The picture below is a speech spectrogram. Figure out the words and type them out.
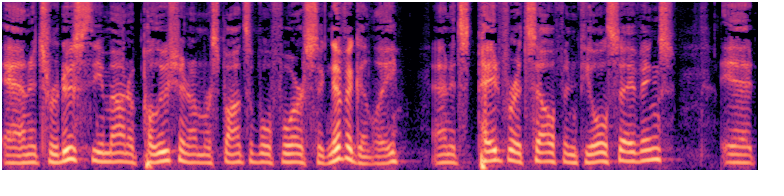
and it's reduced the amount of pollution I'm responsible for significantly, and it's paid for itself in fuel savings. It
